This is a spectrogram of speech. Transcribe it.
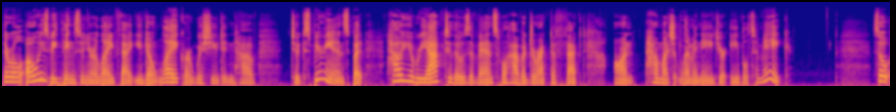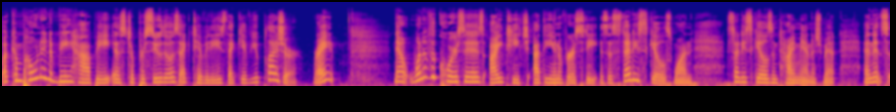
There will always be things in your life that you don't like or wish you didn't have to experience, but how you react to those events will have a direct effect on how much lemonade you're able to make. So, a component of being happy is to pursue those activities that give you pleasure, right? Now, one of the courses I teach at the university is a study skills one, study skills and time management. And it's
